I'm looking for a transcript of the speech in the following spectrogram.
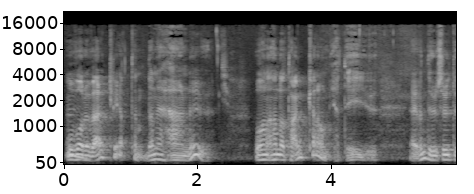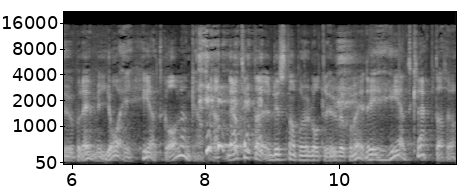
Och vad är verkligheten? Den är här nu. Vad handlar tankar om? Ja, det är ju... Jag vet inte hur det ser ut i huvudet på dig, men jag är helt galen kan jag säga. När jag tittar, lyssnar på hur det låter i huvudet på mig, det är helt knäppt alltså.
